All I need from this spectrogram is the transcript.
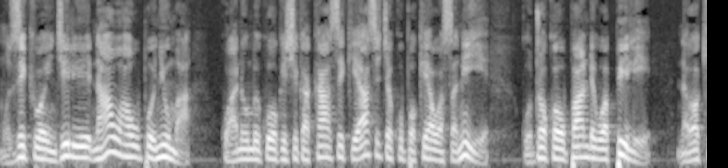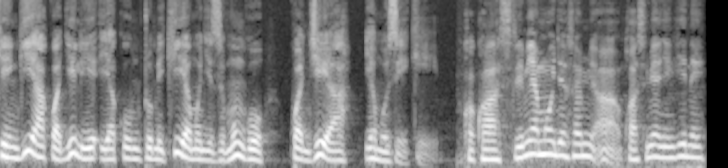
muziki wa Injili nao haupo nyuma, kwani umekuwa ukishika kasi kiasi cha kupokea wasanii kutoka upande wa pili na wakiingia kwa ajili ya kumtumikia Mwenyezi Mungu kwa njia ya muziki. Kwa, kwa asilimia moja ah, kwa asilimia nyingine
